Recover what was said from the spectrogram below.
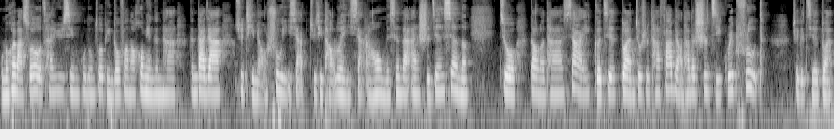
我们会把所有参与性互动作品都放到后面，跟他跟大家具体描述一下，具体讨论一下。然后我们现在按时间线呢，就到了他下一个阶段，就是他发表他的诗集《Grapefruit》这个阶段。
